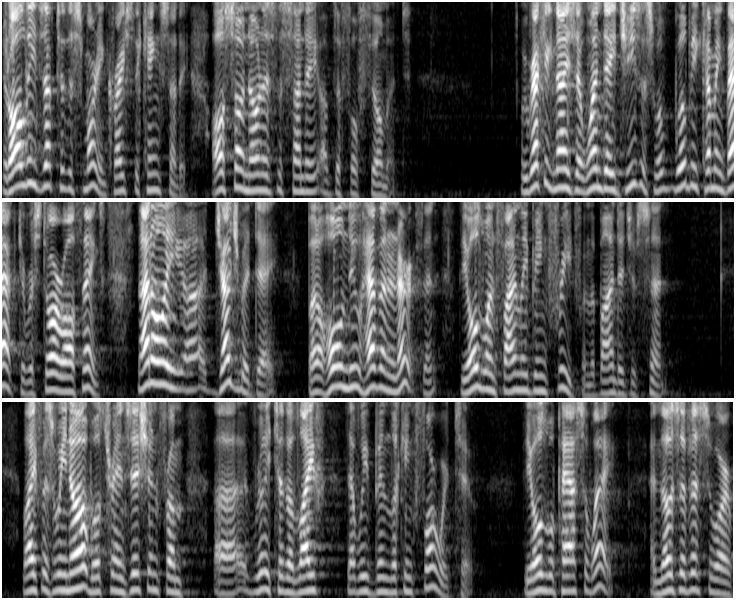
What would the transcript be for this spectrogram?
It all leads up to this morning, Christ the King Sunday, also known as the Sunday of the Fulfillment. We recognize that one day Jesus will, will be coming back to restore all things. Not only uh, Judgment Day, but a whole new heaven and earth, and the old one finally being freed from the bondage of sin. Life as we know it will transition from uh, really to the life that we've been looking forward to. The old will pass away. And those of us who are,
